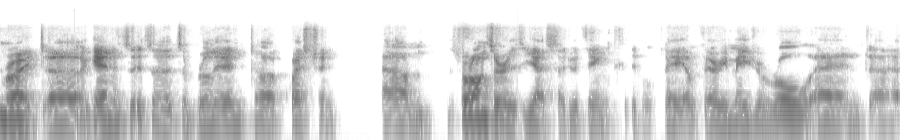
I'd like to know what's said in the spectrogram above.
Right uh, again it's, it's a it's a brilliant uh, question um, the short answer is yes, I do think it will play a very major role. And uh,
